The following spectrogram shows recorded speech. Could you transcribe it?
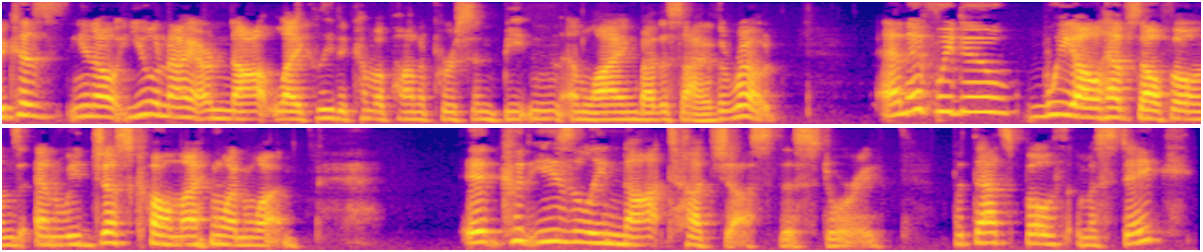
Because, you know, you and I are not likely to come upon a person beaten and lying by the side of the road. And if we do, we all have cell phones and we just call 911. It could easily not touch us, this story. But that's both a mistake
